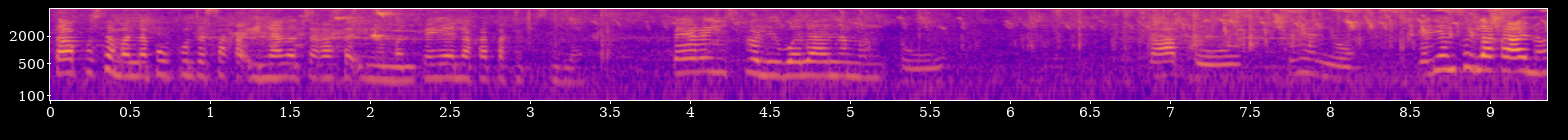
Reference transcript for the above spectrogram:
Tapos naman napupunta sa kainan at saka sa inuman, kaya nakatakip sila. Pero usually wala naman to. Tapos, tingnan nyo, ganyan sila ka ano,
